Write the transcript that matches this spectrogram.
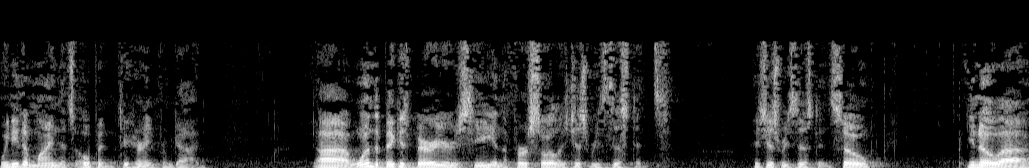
We need a mind that's open to hearing from God. Uh, one of the biggest barriers you see in the first soil is just resistance. It's just resistance. So, you know, uh,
